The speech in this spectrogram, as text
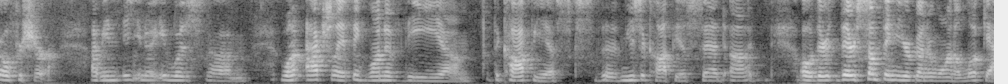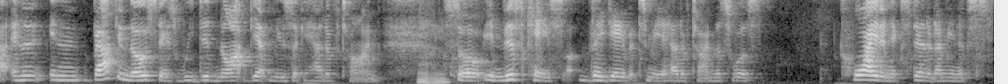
Oh, for sure. I mean, you know, it was um, one. Actually, I think one of the um, the copyists, the music copyist, said, uh, "Oh, there, there's something you're going to want to look at." And in, in, back in those days, we did not get music ahead of time. Mm-hmm. So in this case, they gave it to me ahead of time. This was quite an extended. I mean, it's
